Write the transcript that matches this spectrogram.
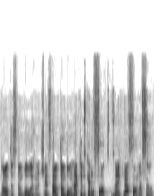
notas tão boas, não tinha resultado tão bom naquilo que era o foco, né? Que é a formação.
